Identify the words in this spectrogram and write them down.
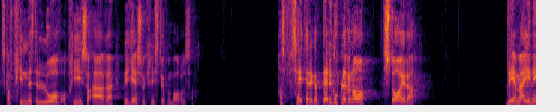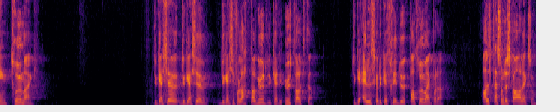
skal finnes til lov og pris og ære ved Jesu Kristi åpenbarelse. Han sier til dere at det dere opplever nå, stå i det. Det gir mening. Tro meg. Du er ikke, du er ikke, du er ikke forlatt av Gud, du er ikke utvalgte. Du er ikke elsket, du er ikke fridd ut. Bare tro meg på det. Alt er som det skal, liksom.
